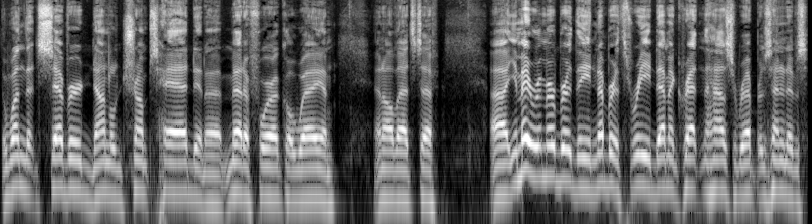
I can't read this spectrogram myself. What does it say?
the one that severed Donald Trump's head in a metaphorical way, and and all that stuff. Uh, you may remember the number three Democrat in the House of Representatives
